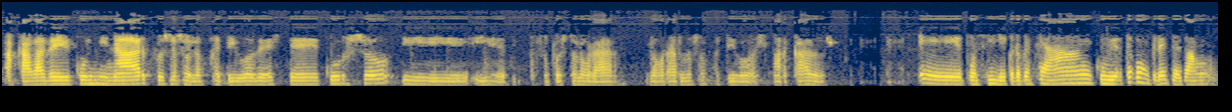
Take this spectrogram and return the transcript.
acaba de culminar pues eso el objetivo de este curso y, por supuesto lograr lograr los objetivos marcados. Eh, pues sí yo creo que se han cubierto con creces vamos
